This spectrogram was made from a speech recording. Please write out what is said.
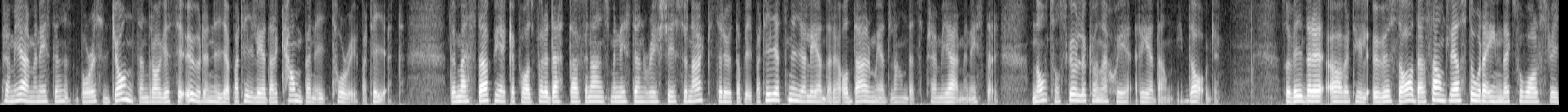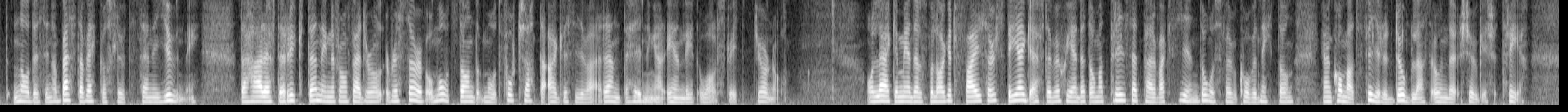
Premiärministern Boris Johnson dragit sig ur den nya partiledarkampen i Torypartiet. Det mesta pekar på att före detta finansministern Rishi Sunak ser ut att bli partiets nya ledare och därmed landets premiärminister. Något som skulle kunna ske redan idag. Så vidare över till USA där samtliga stora index på Wall Street nådde sina bästa veckoslut sedan i juni. Det här efter rykten inifrån Federal Reserve och motstånd mot fortsatta aggressiva räntehöjningar enligt Wall Street Journal. Och läkemedelsbolaget Pfizer steg efter beskedet om att priset per vaccindos för covid-19 kan komma att fyrdubblas under 2023.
